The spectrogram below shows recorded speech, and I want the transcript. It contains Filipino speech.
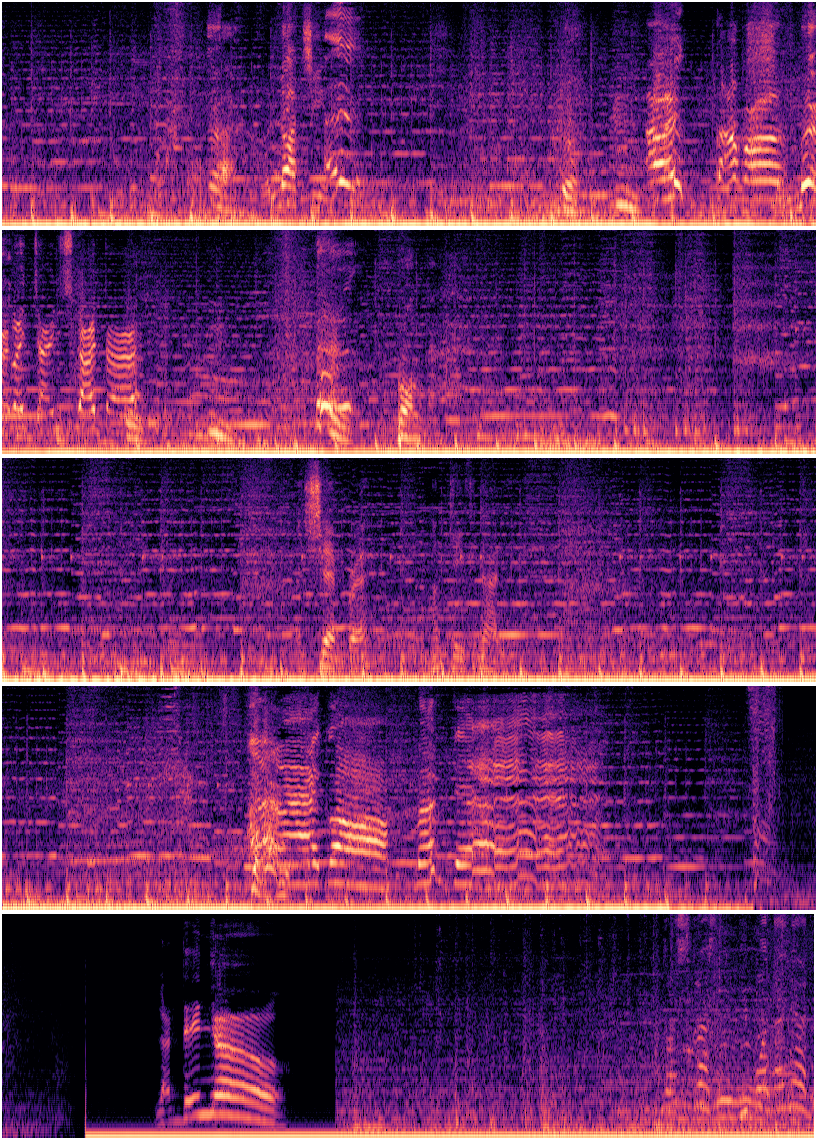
We're not cheating. Oh, come on! My Chinese starter! Bonga! Siempre, aqui finale. Michael! Magde! Landin nyo! Tras, tras! Di po ata yan!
